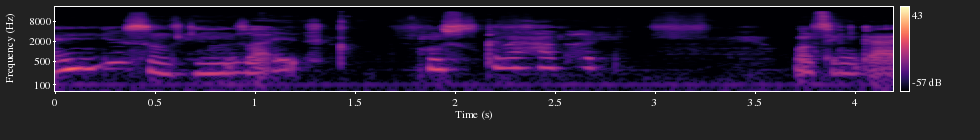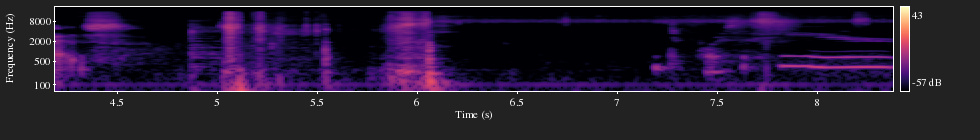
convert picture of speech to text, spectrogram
I knew something was like was gonna happen. One second, guys. Deposit here.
